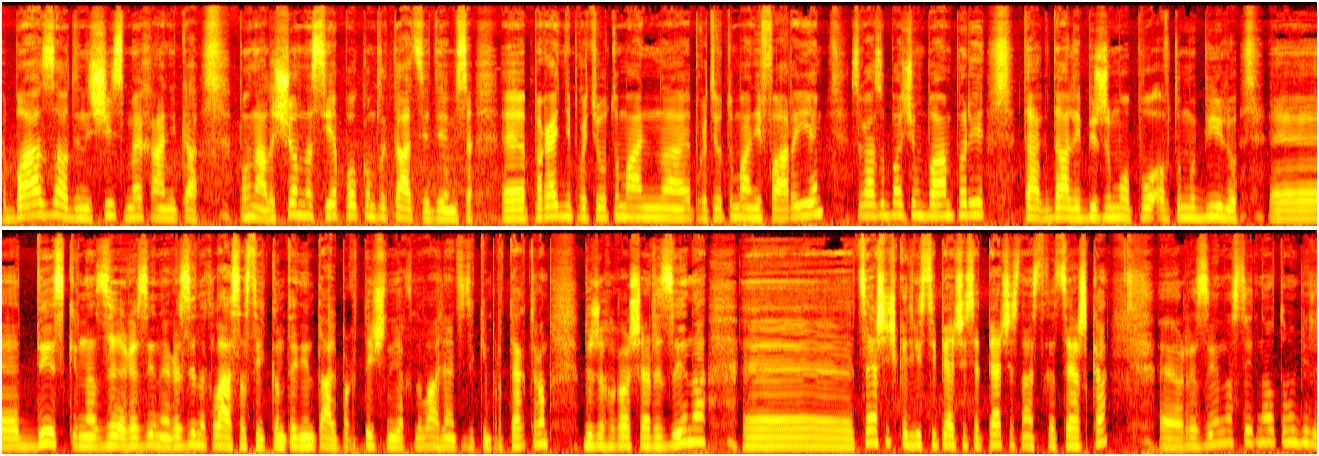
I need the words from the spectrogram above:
база, 1,6 механіка. Погнали. Що в нас є по комплектації? Дивимося. Е, Передні протиотуманні, фари є. Зразу бачимо в бампері. Так, далі біжимо по автомобілю. Е, Диски в нас з резини. Резина класна стоїть Continental, практично як нова, гляньте з яким протектором. Дуже хороша резина. Е, Цешечка 205-65, 16 цешка. Е, Резина стоїть на автомобілі.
